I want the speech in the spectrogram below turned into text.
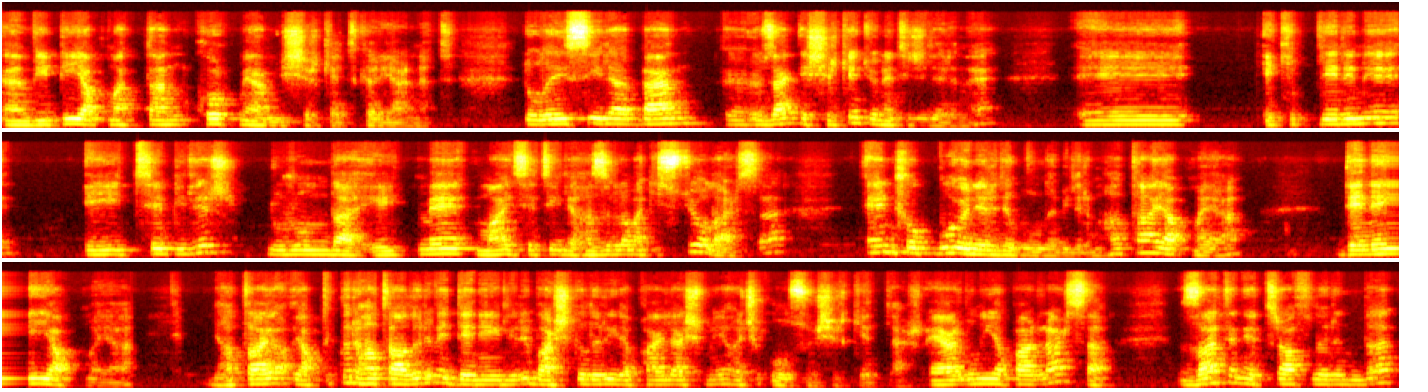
MVP yapmaktan korkmayan bir şirket Kariyer.net. Dolayısıyla ben e, özellikle şirket yöneticilerine e, ekiplerini eğitebilir durumda eğitme mindsetiyle hazırlamak istiyorlarsa en çok bu öneride bulunabilirim. Hata yapmaya, deney yapmaya, hata yaptıkları hataları ve deneyleri başkalarıyla paylaşmaya açık olsun şirketler. Eğer bunu yaparlarsa zaten etraflarında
